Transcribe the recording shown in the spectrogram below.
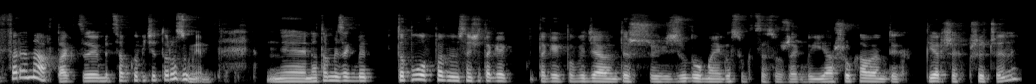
fair enough, tak? Jakby całkowicie to rozumiem. Natomiast jakby to było w pewnym sensie, tak jak, tak jak powiedziałem, też źródło mojego sukcesu, że jakby ja szukałem tych pierwszych przyczyn,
